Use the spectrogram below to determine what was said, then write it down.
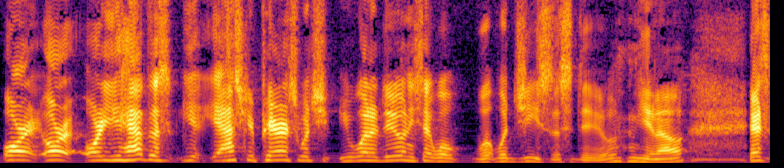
Or, or, or you have this, you ask your parents what you, you want to do, and you say, well, what would Jesus do? You know? It's,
